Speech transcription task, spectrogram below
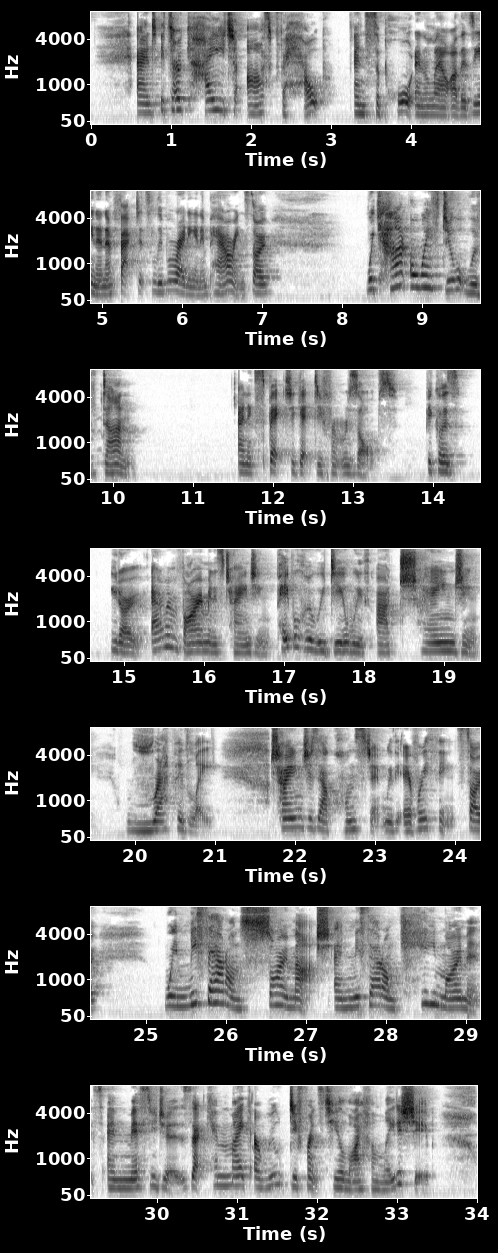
and it's okay to ask for help and support and allow others in. And in fact, it's liberating and empowering. So we can't always do what we've done and expect to get different results because you know our environment is changing people who we deal with are changing rapidly change is our constant with everything so we miss out on so much and miss out on key moments and messages that can make a real difference to your life and leadership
